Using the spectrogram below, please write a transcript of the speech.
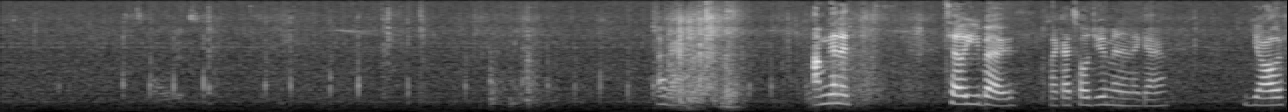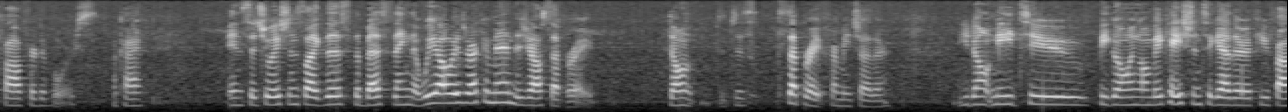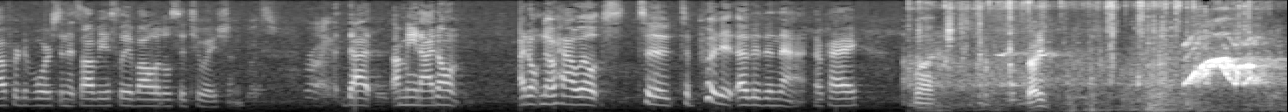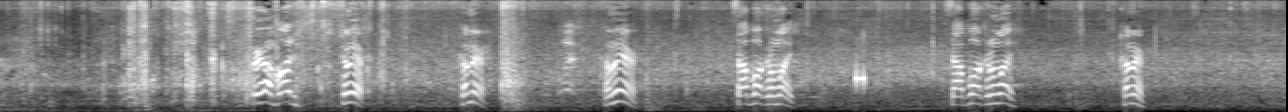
That's all it is. Okay. I'm gonna tell you both, like I told you a minute ago, y'all are filed for divorce, okay? In situations like this, the best thing that we always recommend is y'all separate. Don't, just separate from each other. You don't need to be going on vacation together if you file for divorce and it's obviously a volatile situation. Right. That, I mean, I don't, I don't know how else to, to put it other than that, okay? Right. Ready? Where you going, bud? Come here. Come here. Come here. Stop walking away. Stop walking away. Come here.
